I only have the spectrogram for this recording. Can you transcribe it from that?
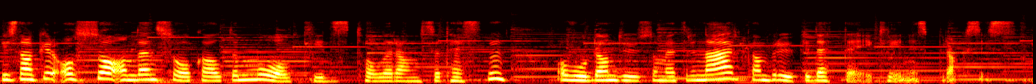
Vi snakker også om den såkalte måltidstoleransetesten, og hvordan du som veterinær kan bruke dette i klinisk praksis.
